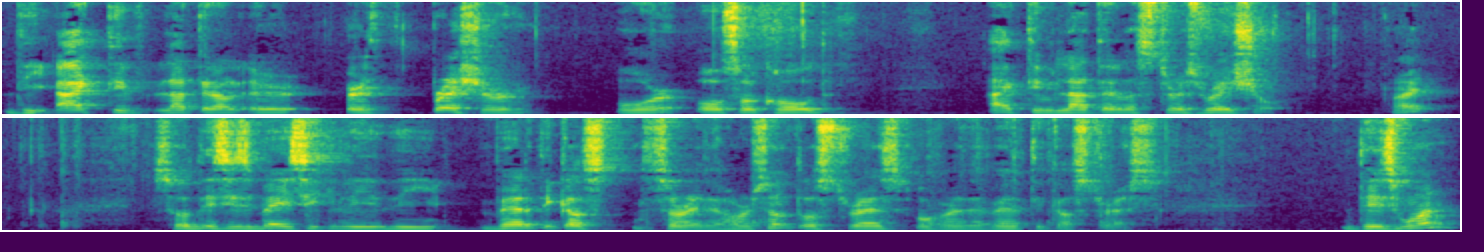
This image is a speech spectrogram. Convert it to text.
the active lateral earth pressure, or also called active lateral stress ratio, right? So this is basically the vertical, sorry, the horizontal stress over the vertical stress. This one,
